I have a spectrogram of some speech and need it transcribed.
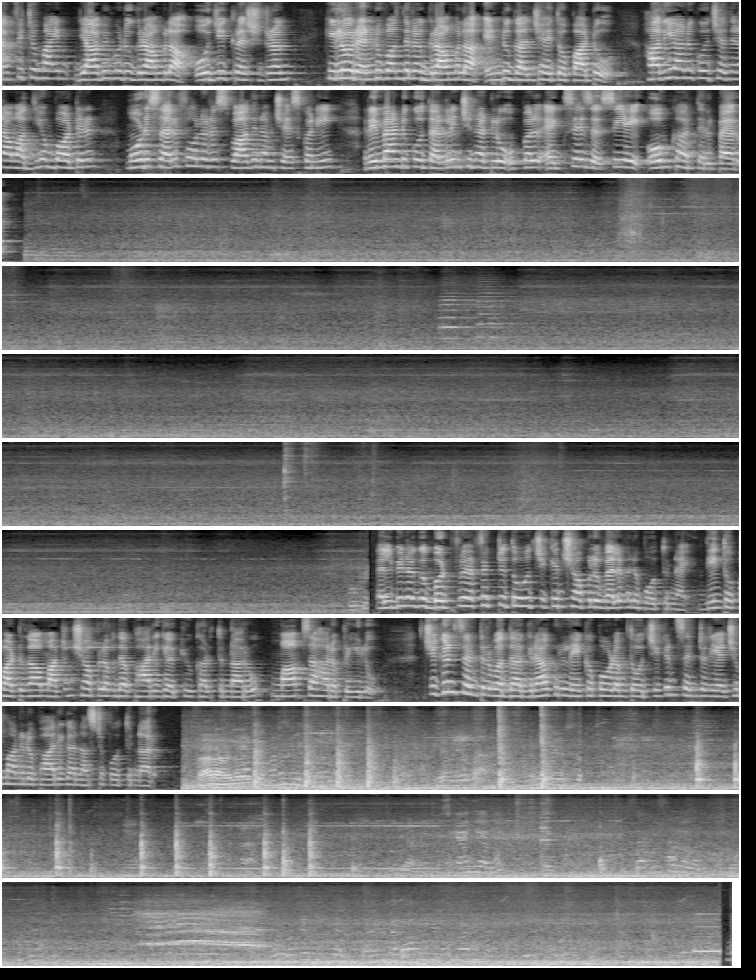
అంఫిటమైన్ యాభై మూడు గ్రాముల ఓజీ క్రష్ డ్రగ్ కిలో రెండు వందల గ్రాముల ఎండు గంజాయితో పాటు హర్యానాకు చెందిన మద్యం బాటిల్ మూడు సెల్ ఫోన్లను స్వాధీనం చేసుకుని రిమాండ్కు తరలించినట్లు ఉప్పల్ ఎక్సైజ్ సిఐ ఓంకార్ తెలిపారు. ఎల్బీనగర్ బర్డ్ ఫ్లూ ఎఫెక్ట్తో చికెన్ షాపులు వెలవెలబోతున్నాయి. దీంతో పాటుగా మటన్ షాపుల వద్ద భారీగా క్యూ కడుతున్నారు మాంసాహార ప్రియులు. చికెన్ సెంటర్ వద్ద గిరాకులు లేకపోవడంతో చికెన్ సెంటర్ యజమానులు భారీగా నష్టపోతున్నారు.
